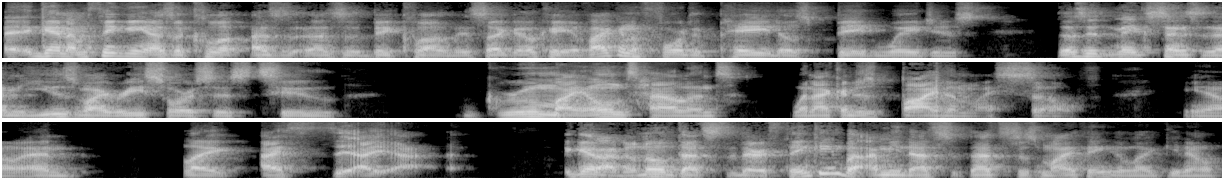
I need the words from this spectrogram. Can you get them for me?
again, I'm thinking as a club as as a big club, it's like okay, if I can afford to pay those big wages, does it make sense that I'm use my resources to groom my own talent when I can just buy them myself? You know, and like I, th- I I- again, I don't know if that's their thinking, but I mean that's that's just my thinking. Like you know,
